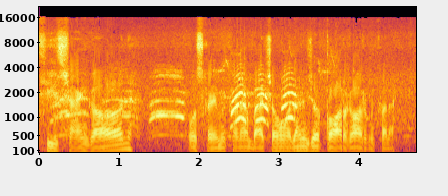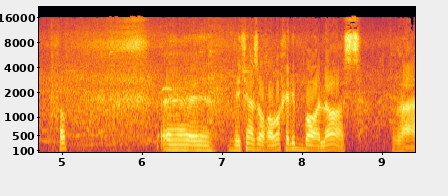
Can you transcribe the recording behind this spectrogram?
تیز شنگال. عذرخواهی می‌کنم. بچه ها اومدن اینجا قارقار می‌کنن. خب یکی از عقابا خیلی بالاست و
